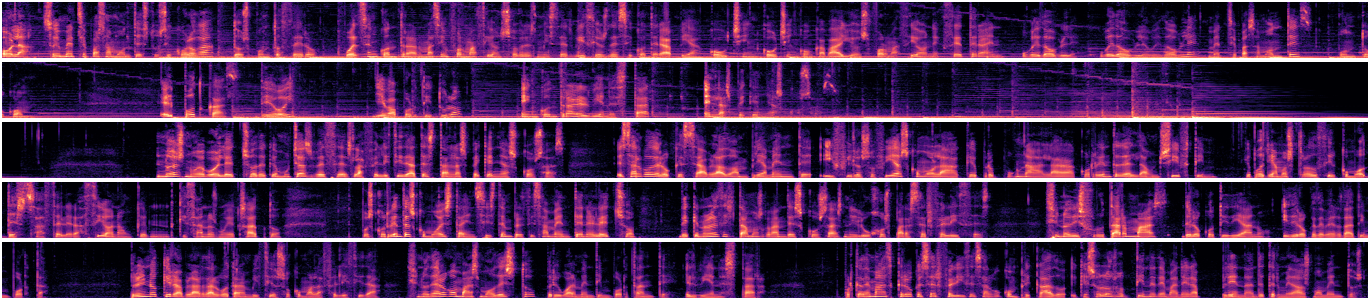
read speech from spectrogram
Hola, soy Merche Pasamontes, tu psicóloga 2.0. Puedes encontrar más información sobre mis servicios de psicoterapia, coaching, coaching con caballos, formación, etc. en www.merchepasamontes.com. El podcast de hoy lleva por título Encontrar el bienestar en las pequeñas cosas. No es nuevo el hecho de que muchas veces la felicidad está en las pequeñas cosas. Es algo de lo que se ha hablado ampliamente y filosofías como la que propugna la corriente del downshifting, que podríamos traducir como desaceleración, aunque quizá no es muy exacto, pues corrientes como esta insisten precisamente en el hecho de que no necesitamos grandes cosas ni lujos para ser felices, sino disfrutar más de lo cotidiano y de lo que de verdad importa. Pero hoy no quiero hablar de algo tan ambicioso como la felicidad, sino de algo más modesto pero igualmente importante, el bienestar. Porque además creo que ser feliz es algo complicado y que solo se obtiene de manera plena en determinados momentos,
